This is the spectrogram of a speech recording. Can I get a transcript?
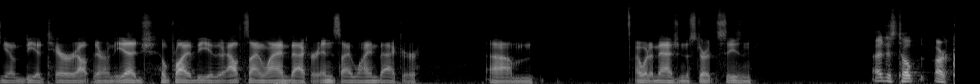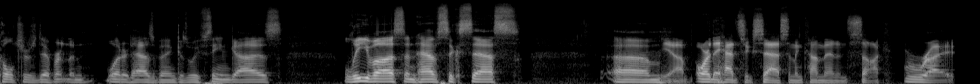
you know be a terror out there on the edge. He'll probably be either outside linebacker, inside linebacker. Um, I would imagine to start the season. I just hope our culture is different than what it has been because we've seen guys leave us and have success. Um, yeah, or they had success and then come in and suck. Right.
